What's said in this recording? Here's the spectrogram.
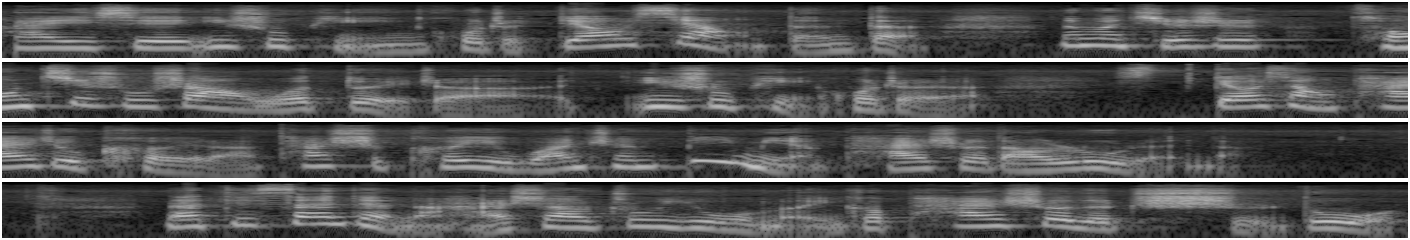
拍一些艺术品或者雕像等等。那么其实从技术上，我怼着艺术品或者雕像拍就可以了，它是可以完全避免拍摄到路人的。那第三点呢，还是要注意我们一个拍摄的尺度。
